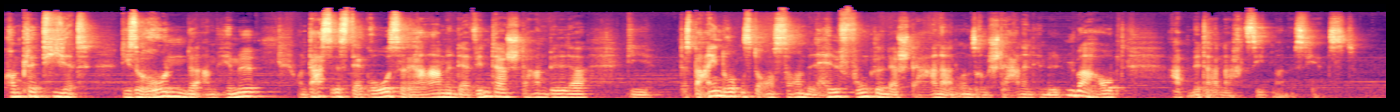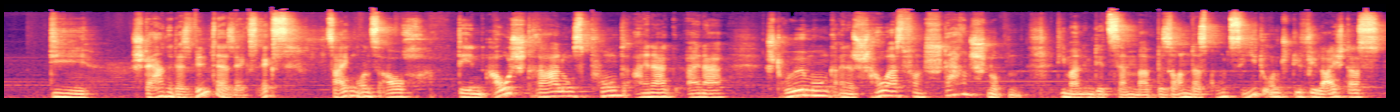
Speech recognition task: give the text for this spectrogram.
komplettiert diese Runde am Himmel. Und das ist der große Rahmen der Wintersternbilder, die das beeindruckendste Ensemble hell funkelnder Sterne an unserem Sternenhimmel überhaupt. Ab Mitternacht sieht man es jetzt. Die Sterne des Wintersechsecks zeigen uns auch den Ausstrahlungspunkt einer, einer Strömung eines Schauers von Sternschnuppen, die man im Dezember besonders gut sieht und die vielleicht das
